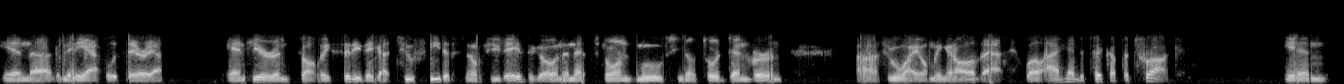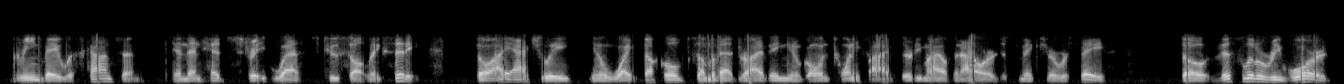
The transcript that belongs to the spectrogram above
in uh, the Minneapolis area. And here in Salt Lake City, they got two feet of snow a few days ago, and then that storm moves, you know, toward Denver and uh, through Wyoming and all of that. Well, I had to pick up a truck in Green Bay, Wisconsin, and then head straight west to Salt Lake City. So I actually, you know, white knuckled some of that driving, you know, going 25, 30 miles an hour just to make sure we're safe. So this little reward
